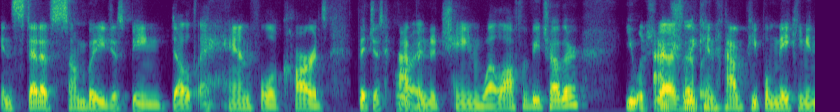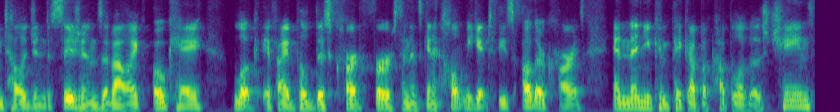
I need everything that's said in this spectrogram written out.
instead of somebody just being dealt a handful of cards that just happen right. to chain well off of each other. You Which, actually yeah, exactly. can have people making intelligent decisions about, like, okay, look, if I build this card first, then it's going to help me get to these other cards. And then you can pick up a couple of those chains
